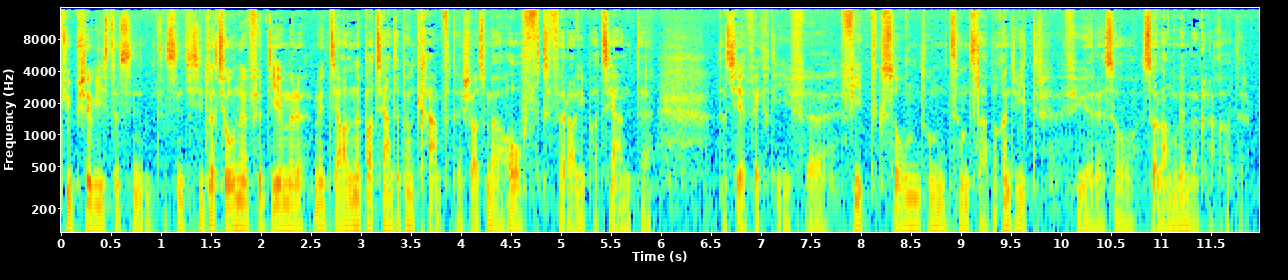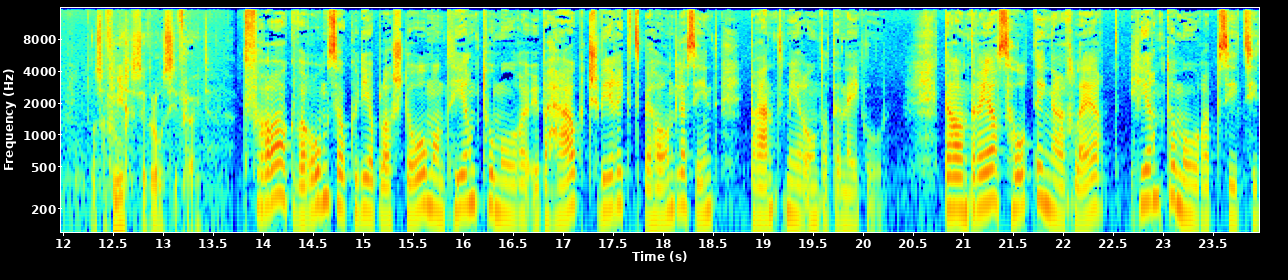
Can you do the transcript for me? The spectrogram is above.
typischerweise das sind, das sind die Situationen, für die wir mit allen Patienten kämpfen. Das ist, was man hofft für alle Patienten, dass sie effektiv äh, fit, gesund und, und das Leben können weiterführen so, so lange wie möglich. Oder? Also für mich ist es eine grosse Freude. Die Frage, warum so Glioblastom und Hirntumoren überhaupt schwierig zu behandeln sind, brennt mir unter den Nägeln. Der Andreas Hottinger erklärt, Hirntumoren besitzen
